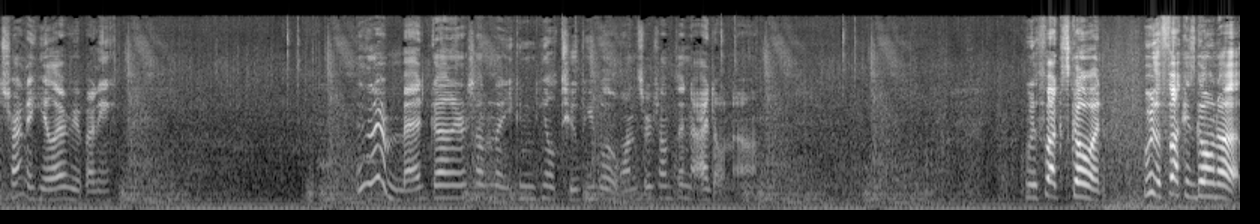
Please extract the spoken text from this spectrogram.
Trying to heal everybody. Isn't there a med gun or something that you can heal two people at once or something? I don't know. Who the fuck's going? Who the fuck is going up?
